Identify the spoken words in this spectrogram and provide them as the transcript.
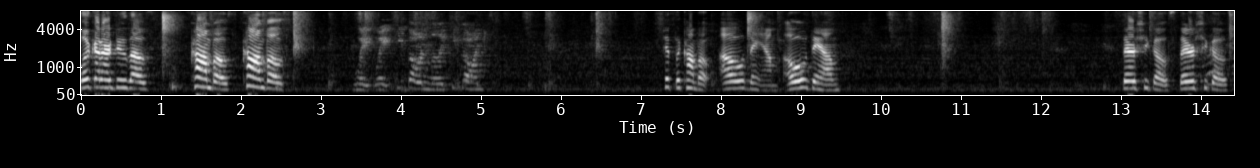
Look at her do those combos. Combos. Wait, wait. Keep going, Lilly. Keep going. Hit the combo. Oh damn. Oh damn. There she goes. There she goes.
